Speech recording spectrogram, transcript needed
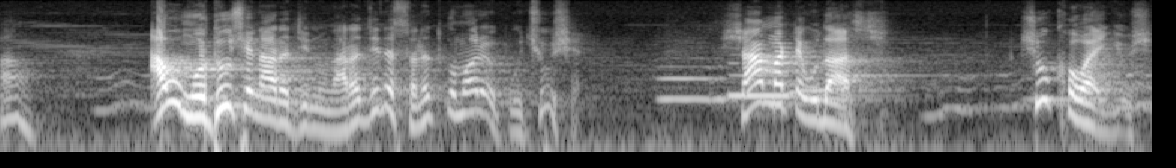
હા. આવું મોઢું છે નારદજીનું. નારદજીને સનતકુમારે પૂછ્યું છે, શા માટે ઉદાસ છે? શું ખોવાઈ ગયું છે?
